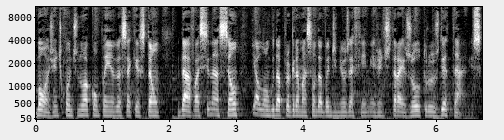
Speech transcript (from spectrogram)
Bom, a gente continua acompanhando essa questão da vacinação e ao longo da programação da Band News FM a gente traz outros detalhes.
